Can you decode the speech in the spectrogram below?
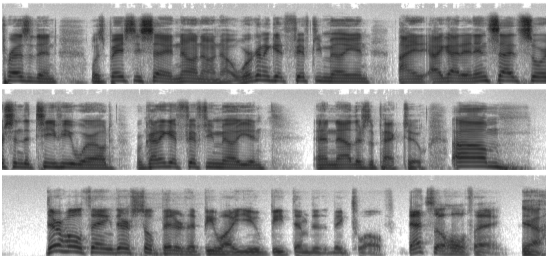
president was basically saying, no, no, no, we're going to get 50 million. I, I got an inside source in the TV world. We're going to get 50 million. And now there's the pack two. Um, their whole thing, they're so bitter that BYU beat them to the Big Twelve. That's the whole thing. yeah.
